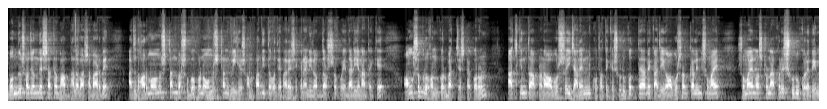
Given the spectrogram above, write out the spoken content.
বন্ধু স্বজনদের সাথেও ভাব, ভালোবাসা বাড়বে। আজ ধর্ম অনুষ্ঠান বা শুভ কোনো অনুষ্ঠান গৃহে সম্পাদিত হতে পারে, সেখানে নীরব দর্শক হয়ে দাঁড়িয়ে না থেকে অংশগ্রহণ করবার চেষ্টা করুন। আজ কিন্তু আপনারা অবশ্যই জানেন কোথা থেকে শুরু করতে হবে। কাজে অবসরকালীন সময়ে সময় নষ্ট না করে শুরু করে দিন।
